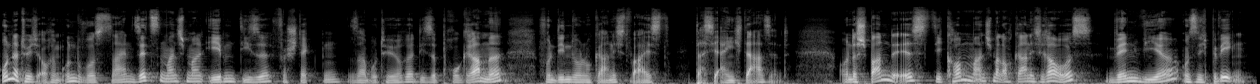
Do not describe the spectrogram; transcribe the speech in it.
und natürlich auch im Unbewusstsein sitzen manchmal eben diese versteckten Saboteure, diese Programme, von denen du noch gar nicht weißt, dass sie eigentlich da sind. Und das Spannende ist, die kommen manchmal auch gar nicht raus, wenn wir uns nicht bewegen.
